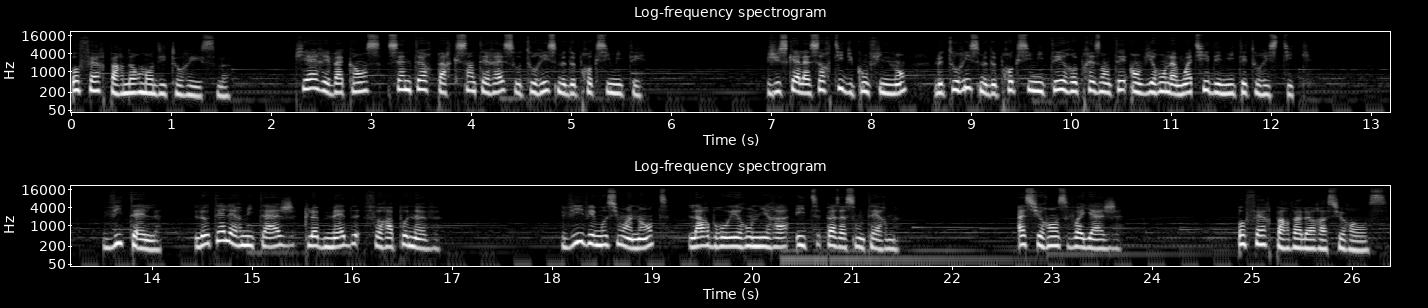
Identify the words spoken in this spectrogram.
Offert par Normandie Tourisme. Pierre et Vacances, Center Park s'intéresse au tourisme de proximité. Jusqu'à la sortie du confinement, le tourisme de proximité représentait environ la moitié des nuitées touristiques. Vitel. L'hôtel Hermitage, Club Med, fera peau neuve. Vive émotion à Nantes, l'arbre au héron n'ira, hit pas à son terme. Assurance voyage. Offert par Valeur Assurance.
